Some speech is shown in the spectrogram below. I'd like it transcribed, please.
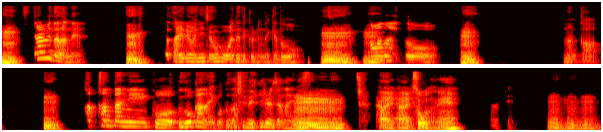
うん、調べたらね、うん、大量に情報が出てくるんだけど、うん、うん、使わないと、うん、なんか、うん、か簡単にこう動かないことだってできるじゃないですか。うん。はいはい、そうだね。はいうん、うん、うん。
